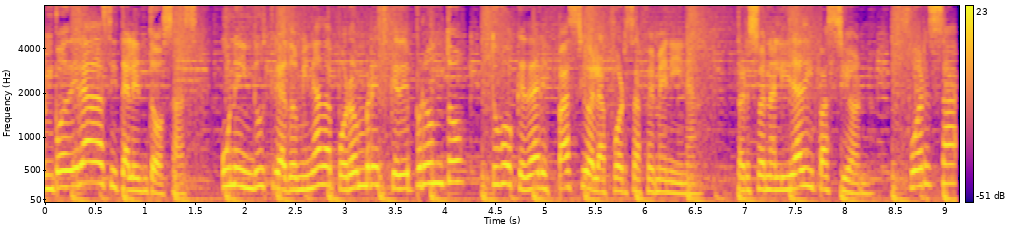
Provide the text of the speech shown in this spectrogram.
Empoderadas y talentosas, una industria dominada por hombres que de pronto tuvo que dar espacio a la fuerza femenina. Personalidad y pasión, fuerza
